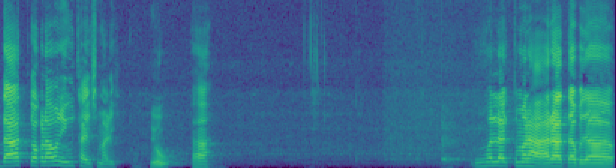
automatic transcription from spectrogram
દાંત કકડાવે ને એવું થાય છે મારી. એવું? હા. મને લાયક તમારા મારા હારા હતા બધા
